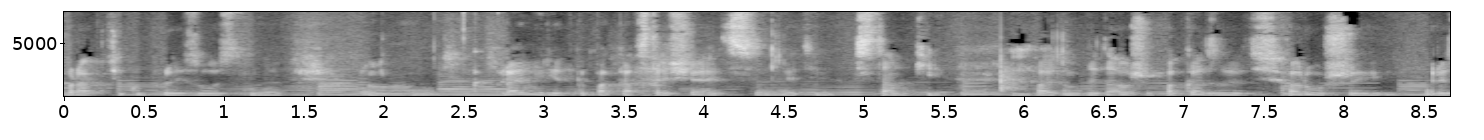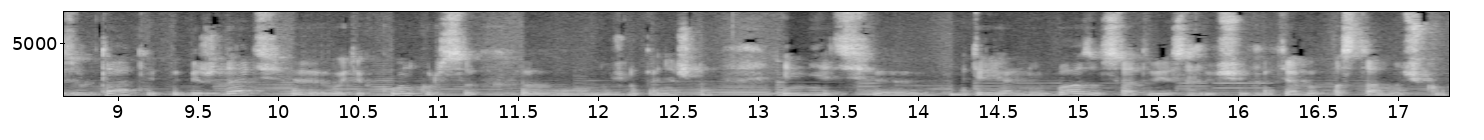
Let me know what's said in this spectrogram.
практику производственную, крайне редко пока встречаются эти станки. Поэтому для того, чтобы показывать хороший результат и побеждать э, в этих конкурсах, э, нужно, конечно, иметь э, материальную базу соответствующую, хотя бы постановочку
